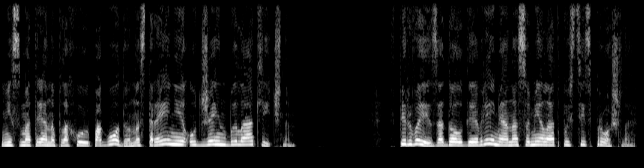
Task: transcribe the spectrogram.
Несмотря на плохую погоду, настроение у Джейн было отличным. Впервые за долгое время она сумела отпустить прошлое.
